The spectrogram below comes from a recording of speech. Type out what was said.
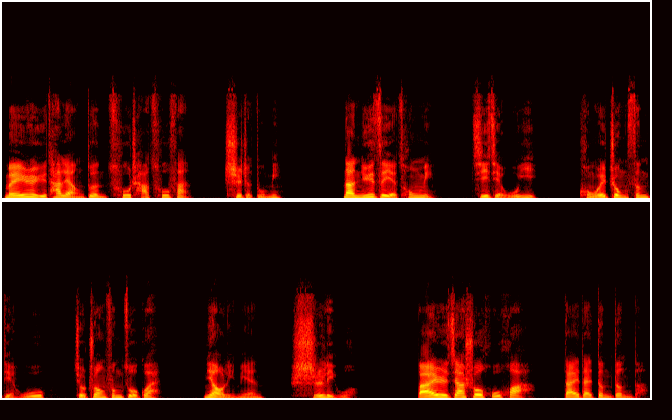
每日与他两顿粗茶粗饭，吃着度命。那女子也聪明，极解无益，恐为众僧点污，就装疯作怪，尿里眠，屎里卧，白日家说胡话。呆呆瞪瞪的，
